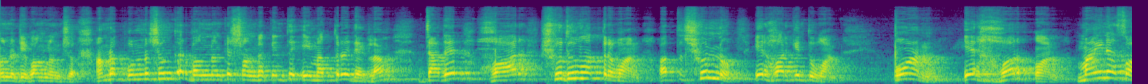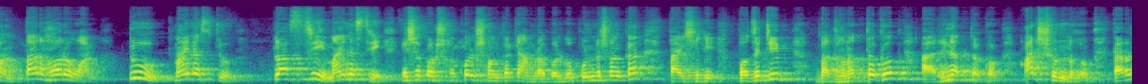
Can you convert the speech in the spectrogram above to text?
অন্যটি ভগ্নাংশ। আমরা পূর্ণ সংখ্যার ভগ্নাংশের সংখ্যা কিন্তু এই মাত্রই দেখলাম, যাদের হর শুধুমাত্র ওয়ান অর্থাৎ শূন্য, এর হর কিন্তু ওয়ান ওয়ানের হর ওয়ান মাইনাস ওয়ান তার হর one two minus two plus three minus three এ সকল সকল সংখ্যাকে আমরা বলব পূর্ণ সংখ্যা। তাই সেটি পজিটিভ বা ধনাত্মক হোক আর ঋণাত্মক হোক আর শূন্য হোক। কারণ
